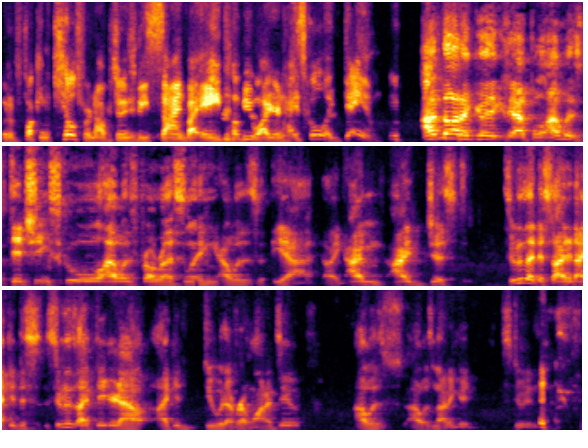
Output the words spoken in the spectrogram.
would have fucking killed for an opportunity to be signed by AEW while you're in high school. Like, damn. I'm not a good example. I was ditching school. I was pro wrestling. I was yeah. Like I'm. I just as soon as I decided I could just as soon as I figured out I could do whatever I wanted to, I was I was not a good student.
